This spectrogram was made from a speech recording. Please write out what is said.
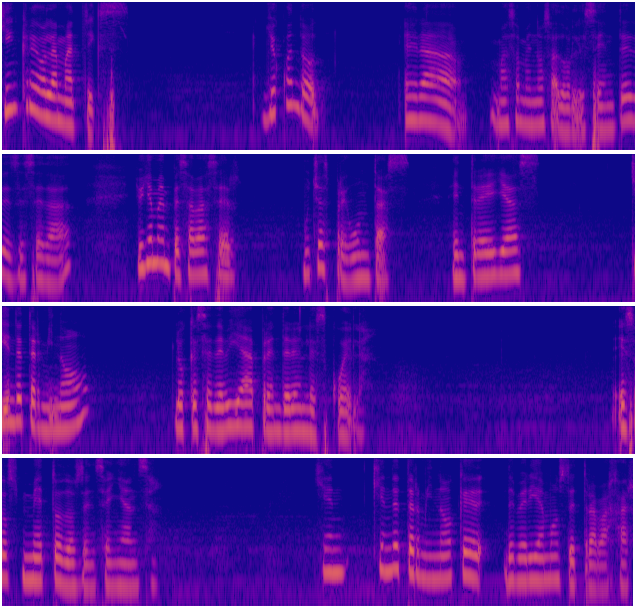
¿Quién creó la Matrix? Yo cuando era más o menos adolescente, desde esa edad, yo ya me empezaba a hacer muchas preguntas, entre ellas, ¿quién determinó lo que se debía aprender en la escuela? Esos métodos de enseñanza. ¿Quién, determinó que deberíamos de trabajar?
